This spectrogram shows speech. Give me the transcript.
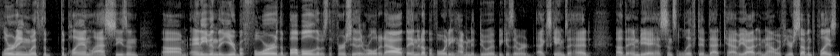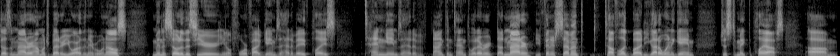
flirting with the, the plan last season. Um, and even the year before the bubble, that was the first year they rolled it out. They ended up avoiding having to do it because they were X games ahead. Uh, the NBA has since lifted that caveat, and now if you're seventh place, doesn't matter how much better you are than everyone else. Minnesota this year, you know, four or five games ahead of eighth place, ten games ahead of ninth and tenth, whatever. Doesn't matter. You finish seventh, tough luck, bud. You got to win a game just to make the playoffs. Um,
